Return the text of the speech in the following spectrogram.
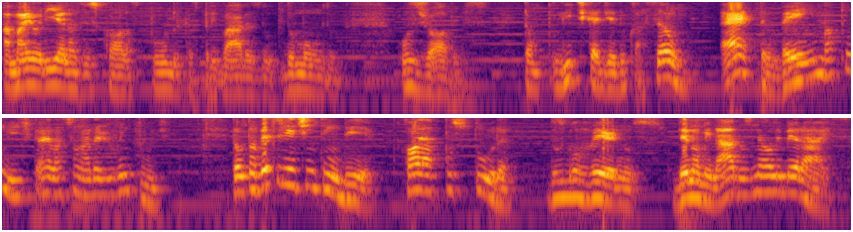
a maioria nas escolas públicas, privadas do, do mundo? Os jovens. Então, política de educação é também uma política relacionada à juventude. Então, talvez se a gente entender qual é a postura dos governos denominados neoliberais,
